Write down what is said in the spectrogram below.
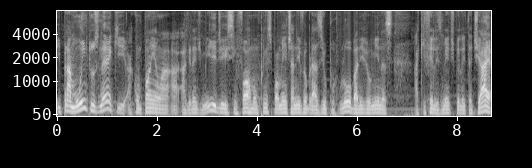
e para muitos né, que acompanham a, a- a grande mídia e se informam principalmente a nível Brasil por Globo, a nível Minas, aqui felizmente pela Itatiaia,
